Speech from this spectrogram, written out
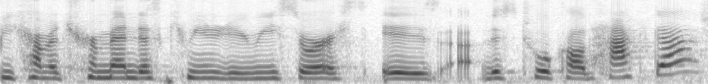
become a tremendous community resource is uh, this tool called Hackdash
